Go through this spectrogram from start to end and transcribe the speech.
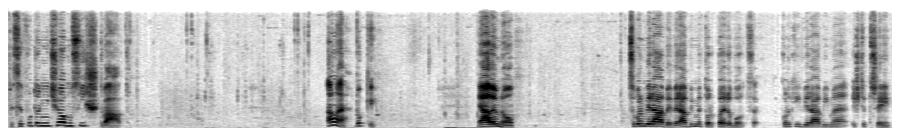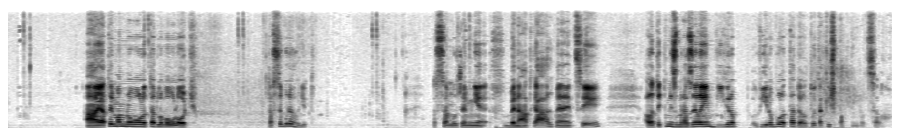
Ty se furt do ničeho musíš štvát. Ale, doky. Já vím no. Co budeme vyrábět? Vyrábíme torpédoborce. Kolik jich vyrábíme? Ještě tři. A já tady mám novou letadlovou loď. Ta se bude hodit. samozřejmě v Benátkách, v ale teď mi zmrazili výrob, výrobu letadel, to je taky špatný docela.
